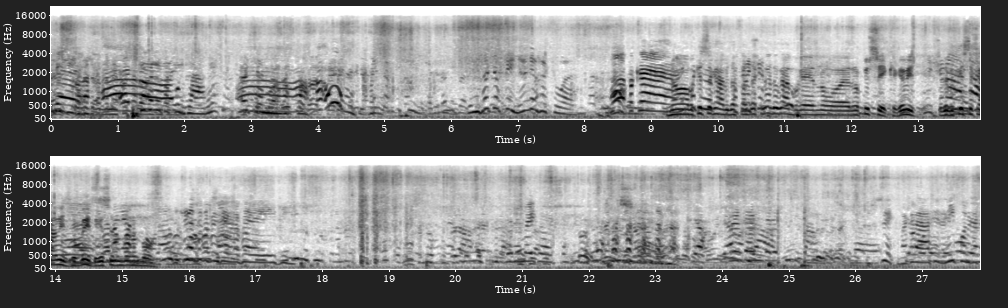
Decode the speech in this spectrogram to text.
piccola. Mezzo. appoggiare. Non so più figli, non so più. No, perché... No, perché se capita a fare da credo campo che erano, erano più secche, capito? Ed è perché se capita, vedi che se non vanno buone. Non ci lasciate pensare per i figli. Sì, ma che sera lì può andare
